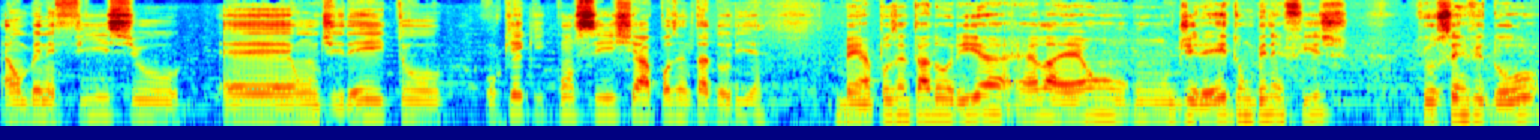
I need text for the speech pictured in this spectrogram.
É um benefício? É um direito? O que, que consiste a aposentadoria? Bem, a aposentadoria ela é um, um direito, um benefício que o servidor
